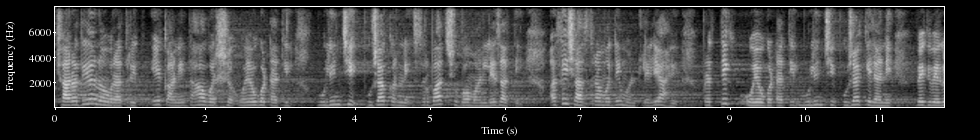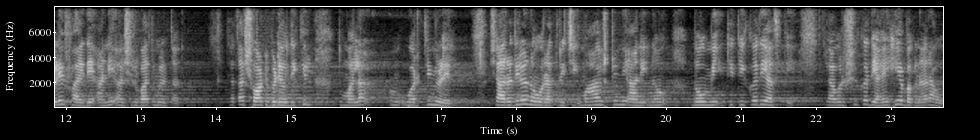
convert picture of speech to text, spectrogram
शारदीय नवरात्रीत एक आणि दहा वर्ष वयोगटातील मुलींची पूजा करणे सर्वात शुभ मानले जाते असे शास्त्रामध्ये म्हटलेले आहे. प्रत्येक वयोगटातील मुलींची पूजा केल्याने वेगवेगळे फायदे आणि आशीर्वाद मिळतात. त्याचा शॉर्ट व्हिडिओ देखील तुम्हाला वरती मिळेल. शारदीय नवरात्रीची महाअष्टमी आणि नव नवमी तिथी कधी असते? यावर्षी कधी आहे हे बघणार आहोत.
